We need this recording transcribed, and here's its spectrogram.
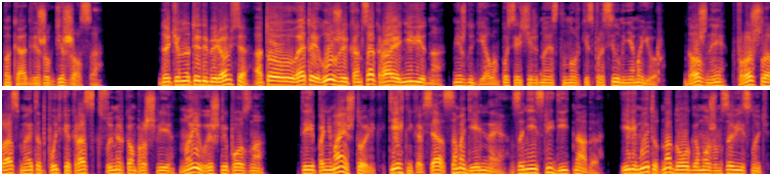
пока движок держался. «До темноты доберемся, а то этой лужи конца края не видно», между делом после очередной остановки спросил меня майор. «Должны. В прошлый раз мы этот путь как раз к сумеркам прошли, но и вышли поздно. Ты понимаешь, Толик, техника вся самодельная, за ней следить надо. Или мы тут надолго можем зависнуть.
